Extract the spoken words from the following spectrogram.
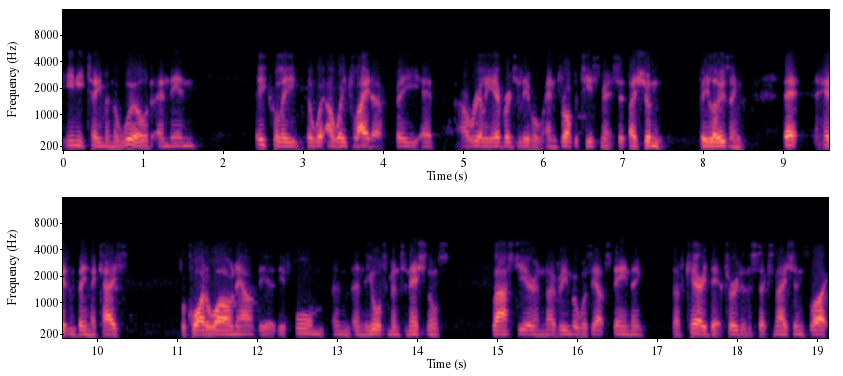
any team in the world, and then equally the, a week later be at a really average level and drop a test match that they shouldn't be losing. That hasn't been the case for quite a while now. Their, their form in, in the autumn internationals last year in November was outstanding. They've carried that through to the Six Nations. Like,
